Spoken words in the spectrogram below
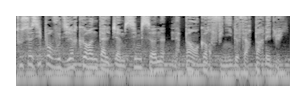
Tout ceci pour vous dire qu'Orental James Simpson n'a pas encore fini de faire parler de lui.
